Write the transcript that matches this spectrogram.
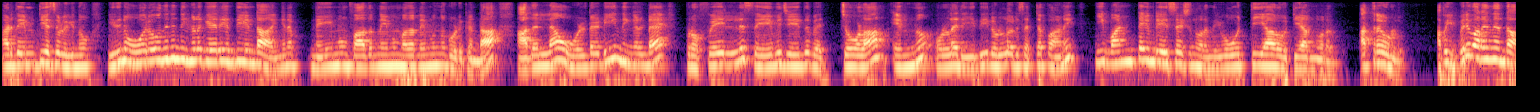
അടുത്ത എം ടി എസ് വിളിക്കുന്നു. ഇതിന് ഓരോന്നിനും നിങ്ങൾ കയറി എന്ത് ചെയ്യണ്ട? ഇങ്ങനെ നെയിമും ഫാദർ നെയിമും മദർ നെയിമും ഒന്നും കൊടുക്കണ്ട. അതെല്ലാം ഓൾറെഡി നിങ്ങളുടെ പ്രൊഫൈലിൽ സേവ് ചെയ്ത് വെച്ചോളാം എന്ന് ഉള്ള രീതിയിലുള്ള ഒരു സെറ്റപ്പാണ് ഈ വൺ ടൈം രജിസ്ട്രേഷൻ എന്ന് പറയുന്നത് O T R O T R എന്ന് പറയുന്നത്. അത്രേ ഉള്ളൂ. അപ്പൊ ഇവർ പറയുന്നത് എന്താ?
